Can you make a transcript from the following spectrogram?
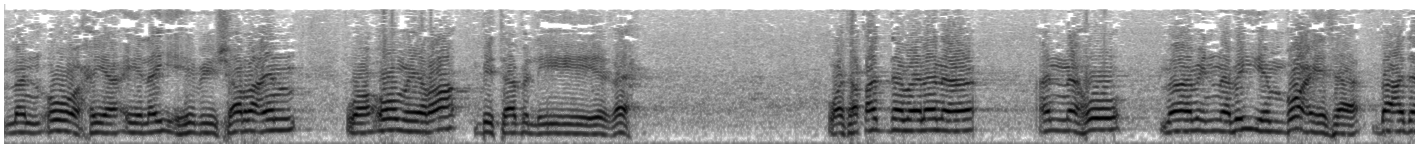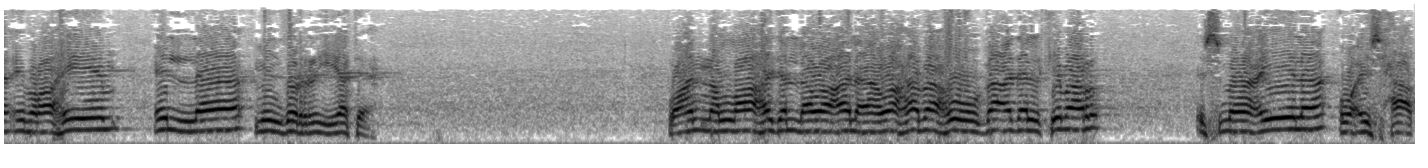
من أوحي إليه بشرع وأمر بتبليغه. وتقدم لنا أنه ما من نبي بعث بعد إبراهيم إلا من ذريته. وأن الله جل وعلا وهبه بعد الكبر إسماعيل وإسحاق.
